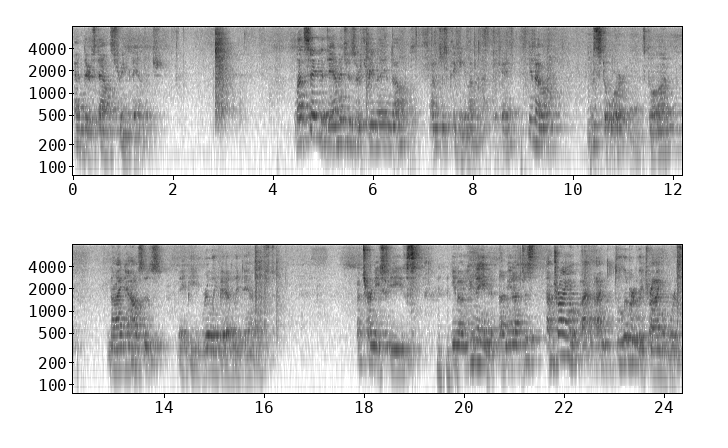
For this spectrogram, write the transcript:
and there's downstream damage. Let's say the damages are $3 million. I'm just picking a number, okay? You know, the store, it's gone, nine houses, maybe really badly damaged, attorney's fees, you know, you name it. I mean, I'm just, I'm trying, a- I- I'm deliberately trying a worst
